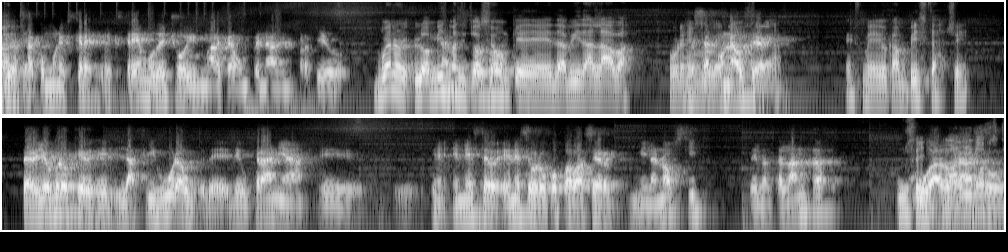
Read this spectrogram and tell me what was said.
hasta como un extremo. De hecho, hoy marca un penal en el partido bueno, la misma situación que David Alaba, por ejemplo. Está con Austria. Es mediocampista, sí. Pero yo creo que la figura de, Ucrania eh, en, este, en esta Eurocopa va a ser Milanovsky, del Atalanta. Un jugadorazo.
